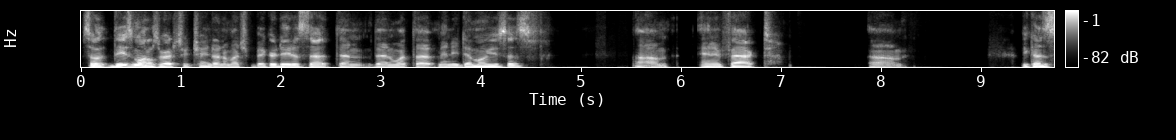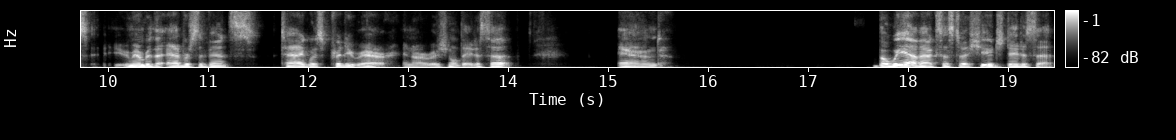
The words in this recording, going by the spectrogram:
so these models are actually trained on a much bigger data set than, than what the mini demo uses. Um, and in fact, um, because remember the adverse events tag was pretty rare in our original data set. And, but we have access to a huge data set,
